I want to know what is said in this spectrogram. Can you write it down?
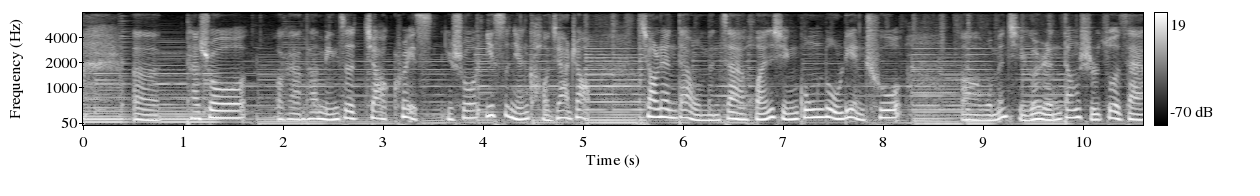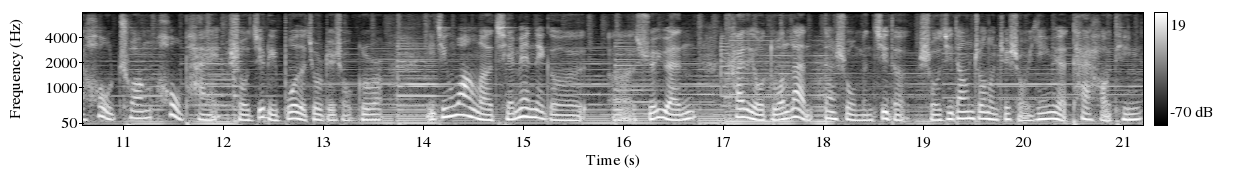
呃，他说，我看他的名字叫 Chris。你说一四年考驾照，教练带我们在环形公路练车，呃，我们几个人当时坐在后窗后排，手机里播的就是这首歌。已经忘了前面那个呃学员开的有多烂，但是我们记得手机当中的这首音乐太好听，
